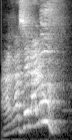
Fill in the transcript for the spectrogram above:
¡Hágase la luz!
